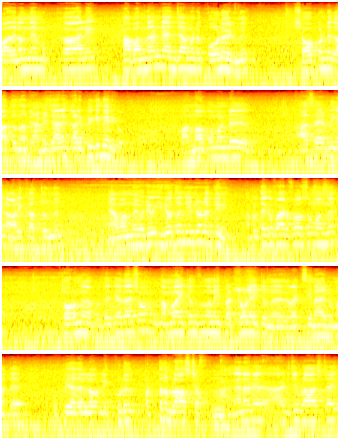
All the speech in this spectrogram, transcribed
പതിനൊന്ന് മുക്കാൽ ആ പന്ത്രണ്ട് അഞ്ചാമുണ്ട് കോൾ കോൾ വരുന്നു. ഷോപ്പുണ്ട് കാത്തുന്നത് ഞാൻ വിചാരം കളിപ്പിക്കുന്നതായിരിക്കും. വന്ന് നോക്കുമ്പോൾ ആ സൈഡിൽ നിന്ന് ഇങ്ങനെ ആളി കത്തുന്ന്. ഞാൻ വന്ന് ഒരു ഇരുപത്തഞ്ച് മിനിറ്റോടെ എത്തിന്. അപ്പോഴത്തേക്ക് ഫയർഫോഴ്സും വന്ന് തുറന്ന്. അപ്പോഴത്തേക്ക് ഏകദേശം നമ്മളെ ഐറ്റംസ് എന്ന് പറഞ്ഞാൽ ഈ പെട്രോൾ ഐറ്റംസ് റെക്സിനായാലും മറ്റേ കുപ്പി അതെല്ലാം ലിക്വിഡ് പെട്ടെന്ന് ബ്ലാസ്റ്റ് ആവും. അങ്ങനെ ഒരു അടിച്ച് ബ്ലാസ്റ്റായി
